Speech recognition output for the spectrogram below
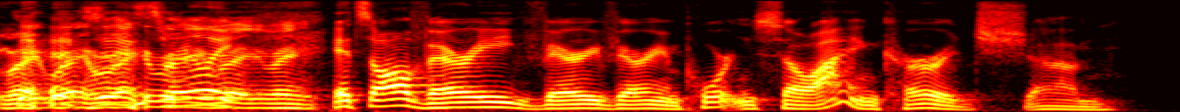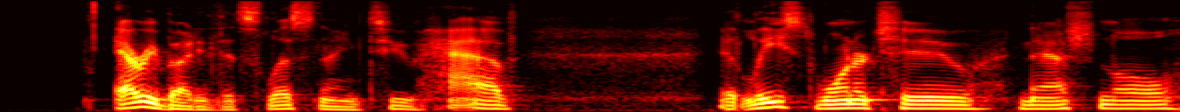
Right, right, It's- right, it's right, really- right, right. It's all very, very, very important. So I encourage um, everybody that's listening to have at least one or two national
